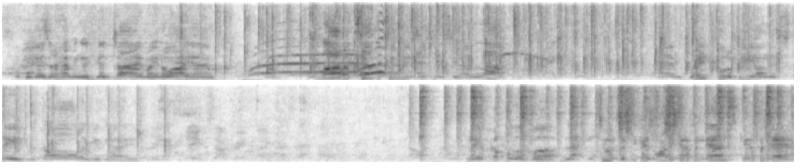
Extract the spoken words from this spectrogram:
Hope you guys are having a good time. I know I am. A lot of talented musicians here, a lot. I am grateful to be on this stage with all of you guys. Play a couple of uh, Latin tunes. If you guys want to get up and dance, get up and dance.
